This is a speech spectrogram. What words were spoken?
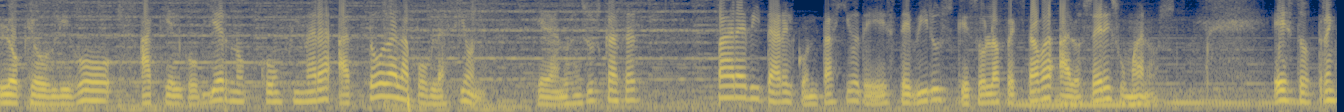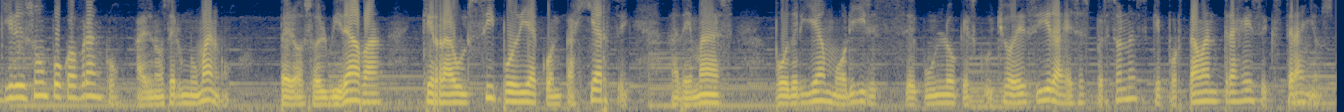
lo que obligó a que el gobierno confinara a toda la población, quedándose en sus casas para evitar el contagio de este virus que solo afectaba a los seres humanos. Esto tranquilizó un poco a Franco, al no ser un humano, pero se olvidaba que Raúl sí podía contagiarse, además podría morir según lo que escuchó decir a esas personas que portaban trajes extraños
